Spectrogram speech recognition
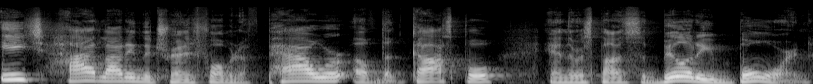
each highlighting the transformative power of the gospel and the responsibility borne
